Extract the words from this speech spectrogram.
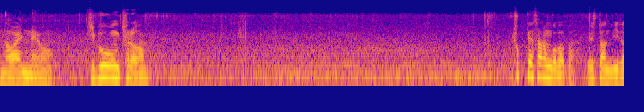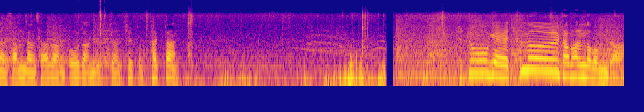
나와 있네요 지붕처럼 축대 사는 거 봐봐 1단 2단 3단 4단 5단 6단 7단 8단 저쪽에 터널 작업하는가 봅니다.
